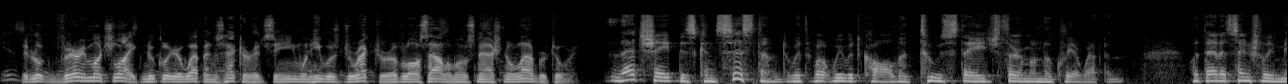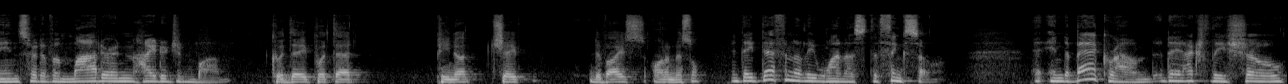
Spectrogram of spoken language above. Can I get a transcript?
It looked very much like nuclear weapons Hecker had seen when he was director of Los Alamos National Laboratory. That shape is consistent with what we would call the two stage thermonuclear weapon. what that essentially means sort of a modern hydrogen bomb. Could they put that peanut shaped device on a missile? And they definitely want us to think so. In the background, they actually show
